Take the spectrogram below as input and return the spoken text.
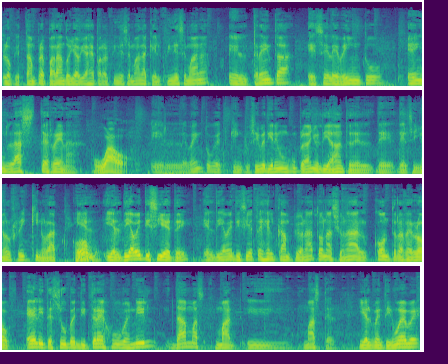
lo que están preparando ya viaje para el fin de semana, que el fin de semana, el 30, es el evento en Las Terrenas. Wow. El evento que, que inclusive tienen un cumpleaños el día antes del, de- del señor Ricky Nolaco. Y el, y el día 27, el día 27 es el campeonato nacional contra reloj élite sub-23 juvenil, damas mar- y master. Y el 29,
